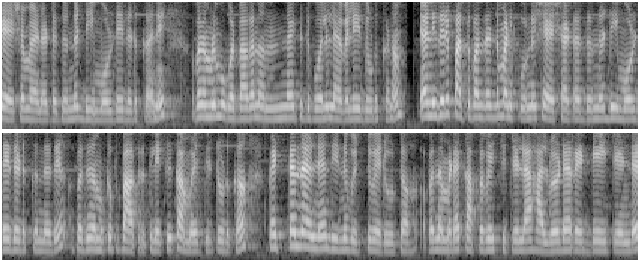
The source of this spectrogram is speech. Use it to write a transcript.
ശേഷം വേണം കേട്ടോ ഇതൊന്ന് ഡിമോൾഡ് ചെയ്തെടുക്കാൻ. അപ്പോൾ നമ്മൾ മുകൾ ഭാഗം നന്നായിട്ട് ഇതുപോലെ ലെവൽ ചെയ്ത് കൊടുക്കണം. ഞാനിതൊരു പത്ത് പന്ത്രണ്ട് മണിക്കൂറിന് ശേഷമായിട്ട് ഇതൊന്ന് ഡിമോൾഡ് ചെയ്തെടുക്കുന്നത്. അപ്പോൾ ഇത് നമുക്ക് പാത്രത്തിലേക്ക് കമഴ്ത്തിട്ട് കൊടുക്കാം. പെട്ടെന്ന് തന്നെ ഇതിൽ നിന്ന് വിട്ടു വരും കേട്ടോ. അപ്പോൾ നമ്മുടെ കപ്പ വെച്ചിട്ടുള്ള ഹൽവയുടെ റെഡി ആയിട്ടുണ്ട്.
